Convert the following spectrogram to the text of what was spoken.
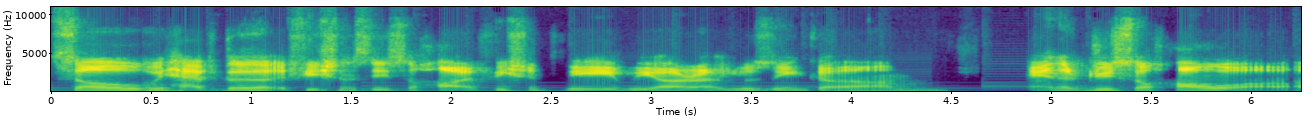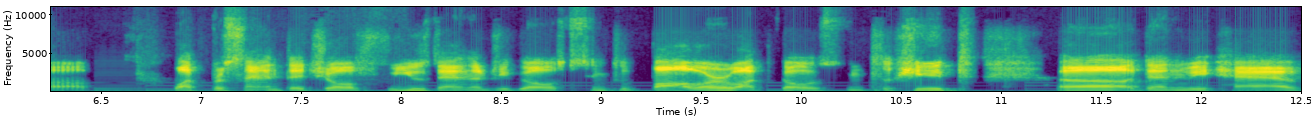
So we have the efficiency, so how efficiently we are uh, using um, energy. So how uh, what percentage of used energy goes into power, what goes into heat. Uh, then we have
